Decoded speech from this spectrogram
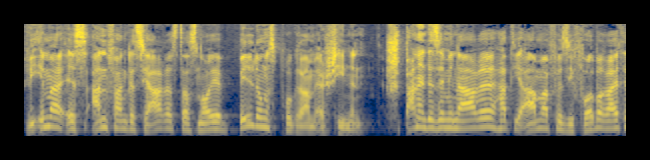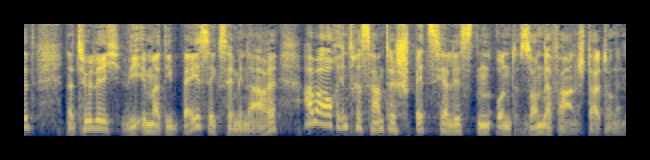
wie immer ist Anfang des Jahres das neue Bildungsprogramm erschienen. Spannende Seminare hat die AMA für Sie vorbereitet. Natürlich wie immer die Basic-Seminare, aber auch interessante Spezialisten und Sonderveranstaltungen.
